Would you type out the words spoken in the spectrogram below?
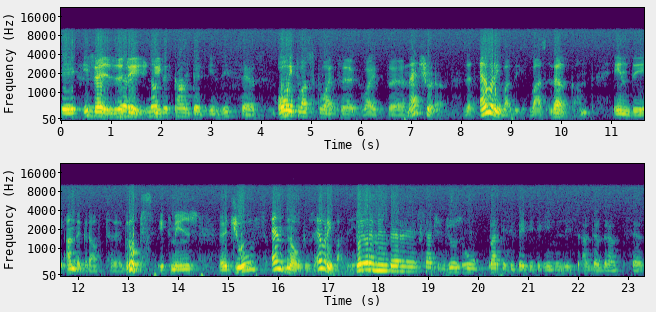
Uh, The- they the- not the- counted in these cells, Oh, it was quite, uh, quite uh, natural that everybody was welcomed in the underground uh, groups. It means uh, Jews and no Jews, everybody. do you remember uh, such Jews who participated in these underground cells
